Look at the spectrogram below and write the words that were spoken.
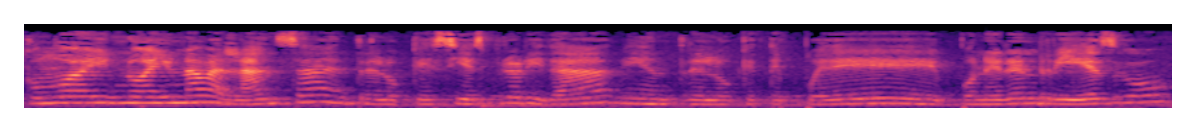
cómo hay, no hay una balanza entre lo que sí es prioridad y entre lo que te puede poner en riesgo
